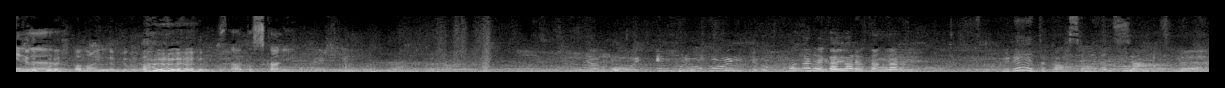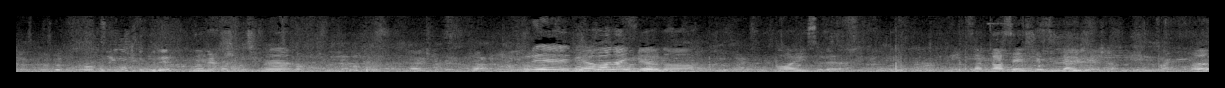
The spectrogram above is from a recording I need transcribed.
いんだけどこれしかないんだけど。あ確かに。いや可愛い。えこれも可愛いけど。カンガルーカンガルーカンガルーグレーとか汗目立つじゃん。ねこっちの人グレー好きなのかなね。グレー似合わないんだよな。かわいいそれ。サッカー選手みたい。であ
